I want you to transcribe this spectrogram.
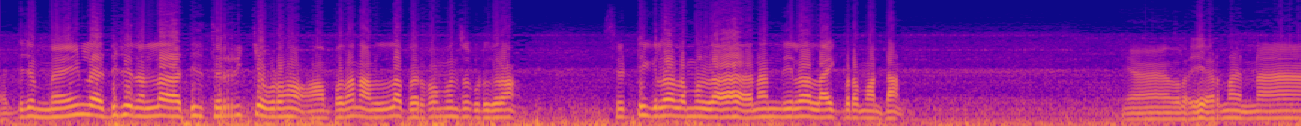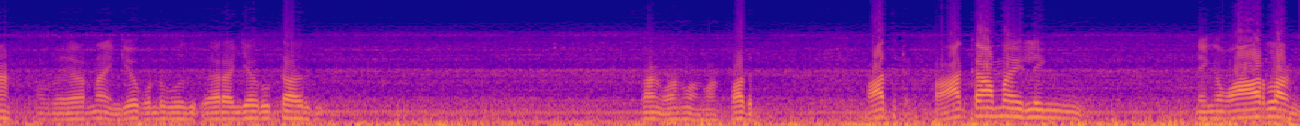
அடிச்சு மெயினில் அடிச்சு நல்லா அடிச்சு தெறிக்க விடணும். அப்போ தான் நல்லா பெர்ஃபார்மன்ஸை கொடுக்குறான். சிட்டிக்கெல்லாம் நம்ம அனந்திலாம் லைக் பட மாட்டான். ஏன் இவ்வளோ ஏறினா என்ன? அவ்வளோ ஏறினா எங்கேயோ கொண்டு போகுது. வேற எங்கேயோ ரூட்டாக இருக்கு. வாங்க வாங்க வாங்க வாங்க. பார்த்துட்டு. பார்த்துட்டு. பார்க்காம இல்லைங்க. நீங்கள் மாறலாங்க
